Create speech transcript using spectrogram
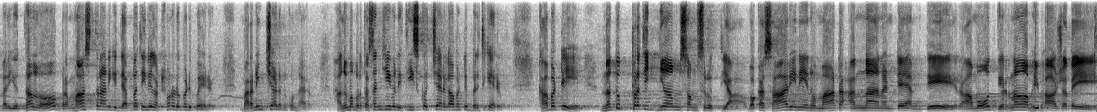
మరి యుద్ధంలో బ్రహ్మాస్త్రానికి దెబ్బతిని లక్ష్మణుడు పడిపోయాడు. మరణించాడు అనుకున్నారు హనుమ మృత సంజీవని తీసుకొచ్చారు కాబట్టి బ్రతికారు. కాబట్టి నతు ప్రతిజ్ఞాం సంసృత్య. ఒకసారి నేను మాట అన్నానంటే అంతే. రామో దీర్ణాభిభాషతే.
